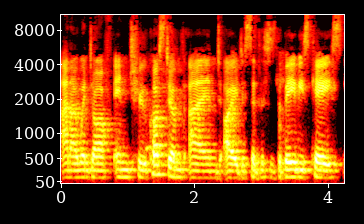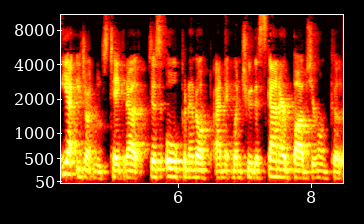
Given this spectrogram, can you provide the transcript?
and I went off into customs and I just said, this is the baby's case. Yeah, you don't need to take it out. Just open it up. And it went through the scanner. Bob's your uncle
